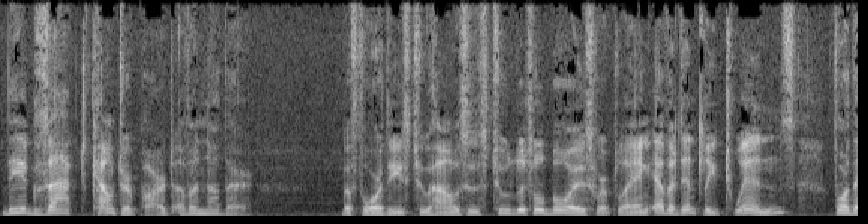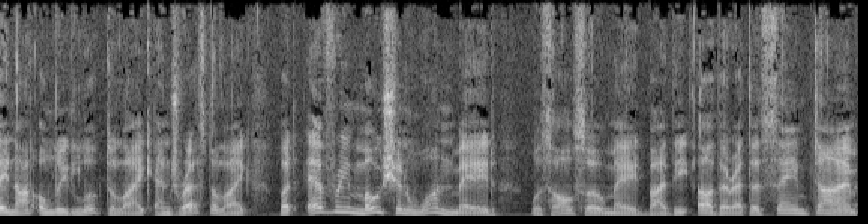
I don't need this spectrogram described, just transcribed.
the exact counterpart of another. Before these two houses two little boys were playing, evidently twins, for they not only looked alike and dressed alike, but every motion one made was also made by the other at the same time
